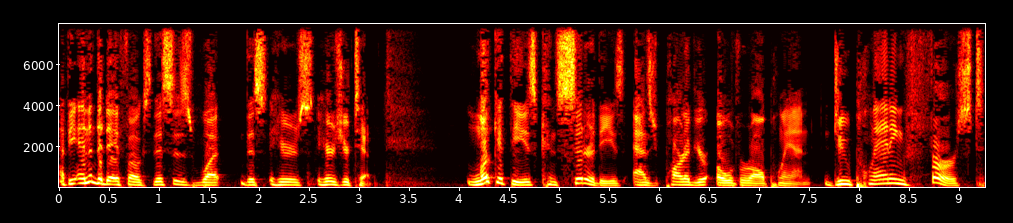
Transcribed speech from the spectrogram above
At the end of the day, folks, this is what this here's here's your tip. Look at these, consider these as part of your overall plan. Do planning first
